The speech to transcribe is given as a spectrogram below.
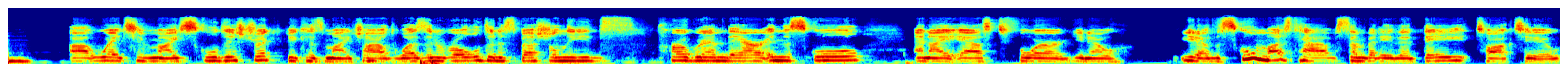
mm-hmm. uh, went to my school district because my child was enrolled in a special needs program there in the school. And I asked for, you know, you know the school must have somebody that they talk to.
